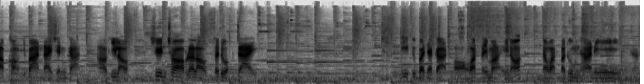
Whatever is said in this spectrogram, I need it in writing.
รับของที่บ้านได้เช่นกัน เอาที่เราชื่นชอบและเราสะดวกใจ นี่คือบรรยากาศของวัดไสไหมเนาะจังหวัดปทุมธานีนะ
